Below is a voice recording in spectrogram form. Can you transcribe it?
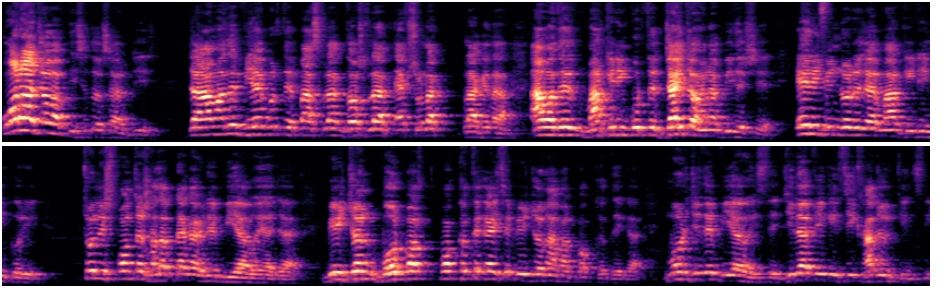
কড়া জবাব দিছে তো সার্জিস যা আমাদের বিয়ে করতে পাঁচ লাখ, দশ লাখ, একশো লাখ লাগে না। আমাদের মার্কেটিং করতে যাইতে হয় না বিদেশে। এলিফিন রোডে যায় মার্কেটিং করি। চল্লিশ, পঞ্চাশ হাজার টাকা হলে বিয়া হয়ে যায়। বিশ জন বোর পক্ষ থেকে আইছে, বিশ জন আমার পক্ষ থেকে। মসজিদে বিয়া হয়েছে জিলাপি কিনছি, খাজুর কিনছি।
